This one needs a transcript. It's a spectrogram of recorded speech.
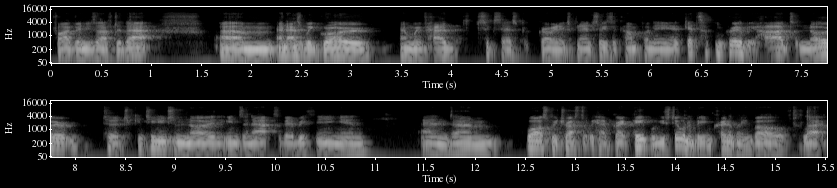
five venues after that. Um, and as we grow, and we've had success growing exponentially as a company, it gets incredibly hard to know to, to continue to know the ins and outs of everything. And and um, whilst we trust that we have great people, you still want to be incredibly involved. Like,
